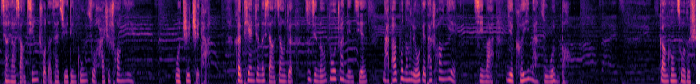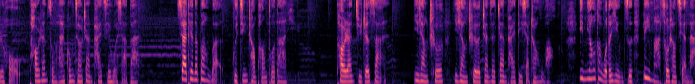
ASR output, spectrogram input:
想要想清楚了再决定工作还是创业。我支持他，很天真的想象着自己能多赚点钱，哪怕不能留给他创业，起码也可以满足温饱。刚工作的时候，陶然总来公交站牌接我下班。夏天的傍晚会经常滂沱大雨，陶然举着伞。一辆车一辆车的站在站牌底下张望，一瞄到我的影子，立马凑上前来，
